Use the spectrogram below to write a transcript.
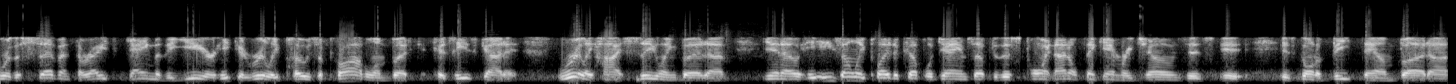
were the seventh or eighth game of the year, he could really pose a problem. But because he's got a really high ceiling, but uh, you know he's only played a couple of games up to this point, and I don't think Emory Jones is is, is going to beat them. But uh,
